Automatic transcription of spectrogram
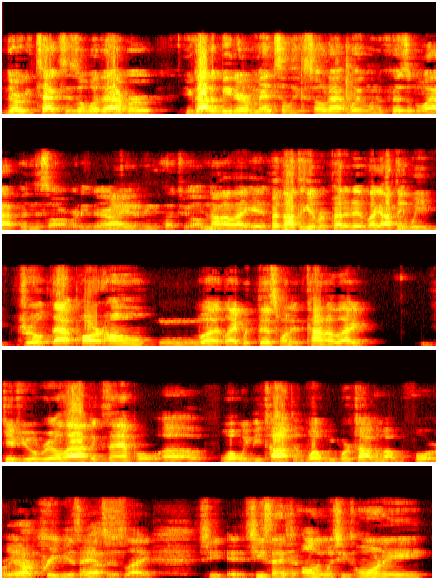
dirty texts or whatever? You got to be there mentally, so that way when the physical happens, it's already there. I didn't mean to cut you off. No, like, it, but not to get repetitive. Like, I think we drilled that part home. Mhm. But like with this one, it kind of like gives you a real live example of what we be talking, what we were talking about before in our previous Yes. answers. Like she, eh, she's saying Yeah. only when she's horny.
